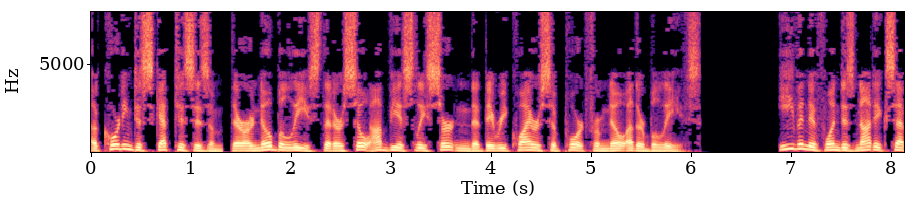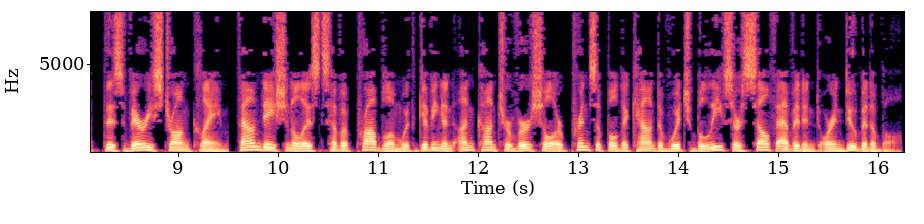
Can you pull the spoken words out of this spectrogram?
According to skepticism, there are no beliefs that are so obviously certain that they require support from no other beliefs. Even if one does not accept this very strong claim, foundationalists have a problem with giving an uncontroversial or principled account of which beliefs are self-evident or indubitable.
